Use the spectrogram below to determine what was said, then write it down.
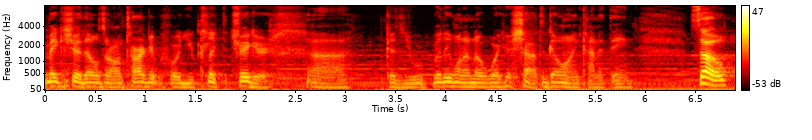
make sure those are on target before you click the trigger because uh, you really want to know where your shot's going kind of thing. So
